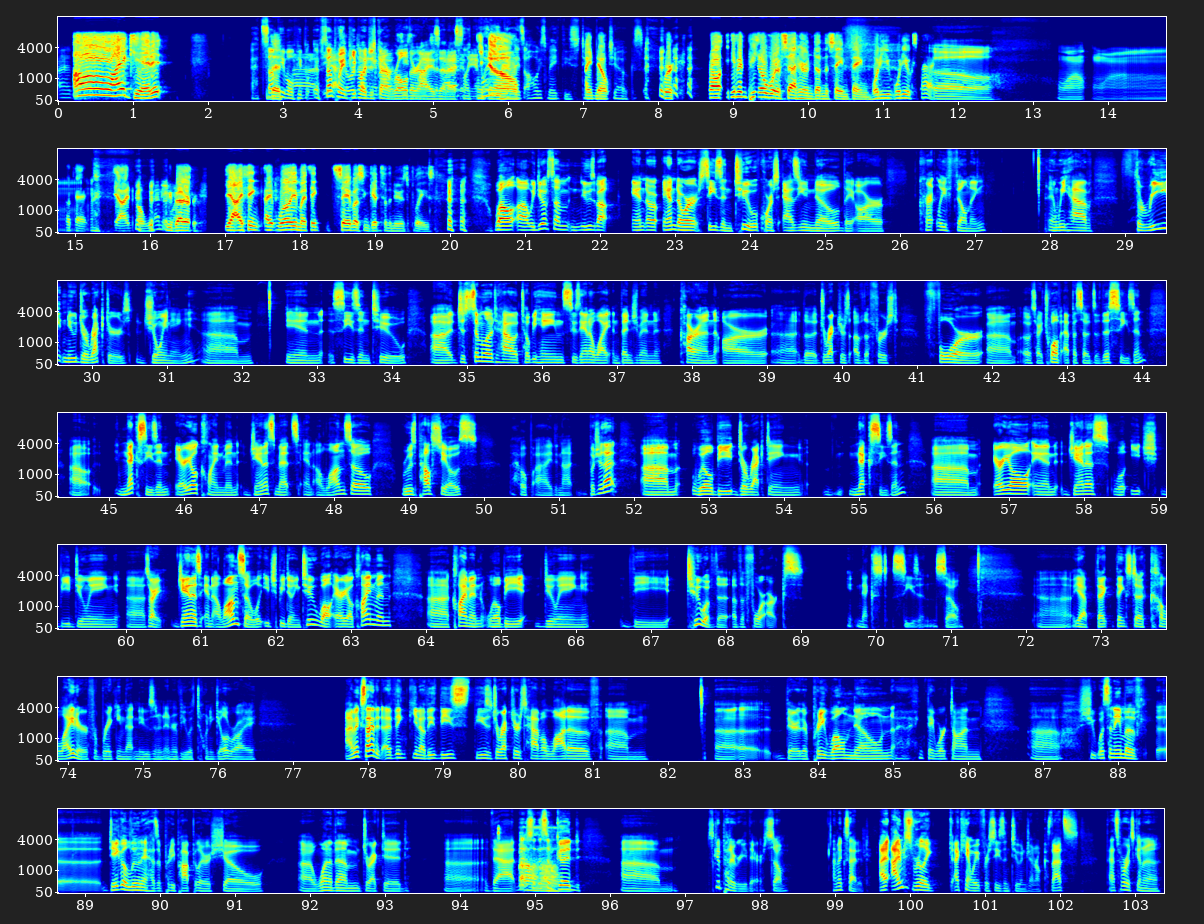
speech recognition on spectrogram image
Uh, Oh, I get it. At some The- people, people Uh, at some yeah, point, so people are just gonna roll their eyes at us, like, why do you I know. guys always make these I stupid know. jokes? We're, well, even Pino would have sat here and done the same thing. What do you What do you expect? oh. Wah, wah. okay. Yeah, I know. We, Anyway. we better. Yeah, I think I, William. I think save us and get to the news, please. well, uh, we do have some news about Andor, Andor season two. Of course, as you know, they are currently filming, and we have three new directors joining um, in season two. Uh, just similar to how Toby Haynes, Susanna White, and Benjamin Caron are uh, the directors of the first four, um, oh sorry, twelve episodes of this season. Uh, next season, Ariel Kleiman, Janus Metz, and Alonso Ruizpalacios. I hope I did not butcher that. Um, will be directing next season. Um, Ariel and Janus will each be doing. Uh, sorry, Janus and Alonso will each be doing two, while Ariel Kleiman, uh, Kleiman will be doing the two of the of the four arcs next season. So, uh, yeah, th- thanks to Collider for breaking that news in an interview with Tony Gilroy. I'm excited. I think you know these these these directors have a lot of um, uh, they're they're pretty well known. I think they worked on uh, shoot, what's the name of uh, Diego Luna has a pretty popular show. Uh, one of them directed uh, that. So there's some Oh. good um, it's good pedigree there. So I'm excited. I, I'm just really I can't wait for season two in general because that's that's where it's gonna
